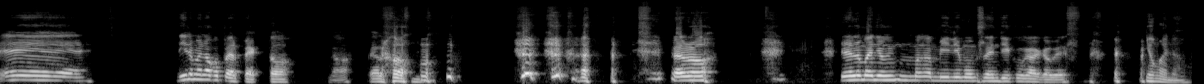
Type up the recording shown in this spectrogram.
Eh, di naman ako perpekto, no? Pero, pero, yan naman yung mga minimums na hindi ko gagawin. Yung ano,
